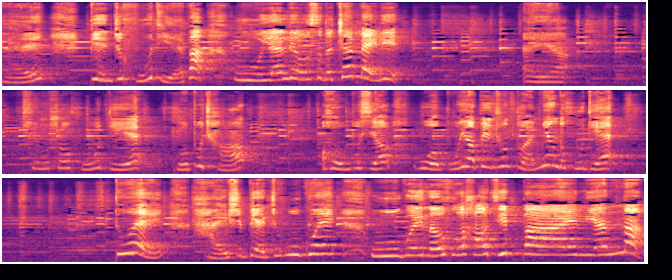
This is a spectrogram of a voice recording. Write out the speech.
哎，变只蝴蝶吧，五颜六色的真美丽。哎呀，听说蝴蝶活不长。哦，不行，我不要变成短命的蝴蝶。对，还是变只乌龟，乌龟能活好几百年呢。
